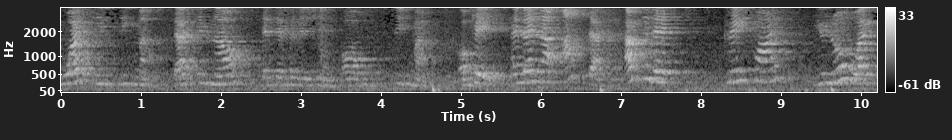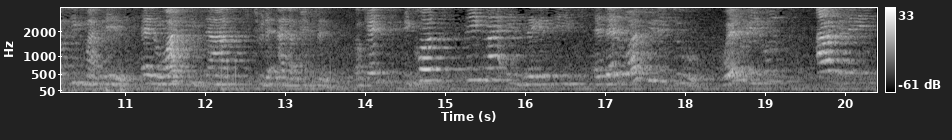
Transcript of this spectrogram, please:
What is stigma? That is now the definition of stigma. Okay, and then now after, after that, grade five, you know what stigma is and what it does to the other person. Okay? Because stigma is negative, and then what will it do? When we use ugly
